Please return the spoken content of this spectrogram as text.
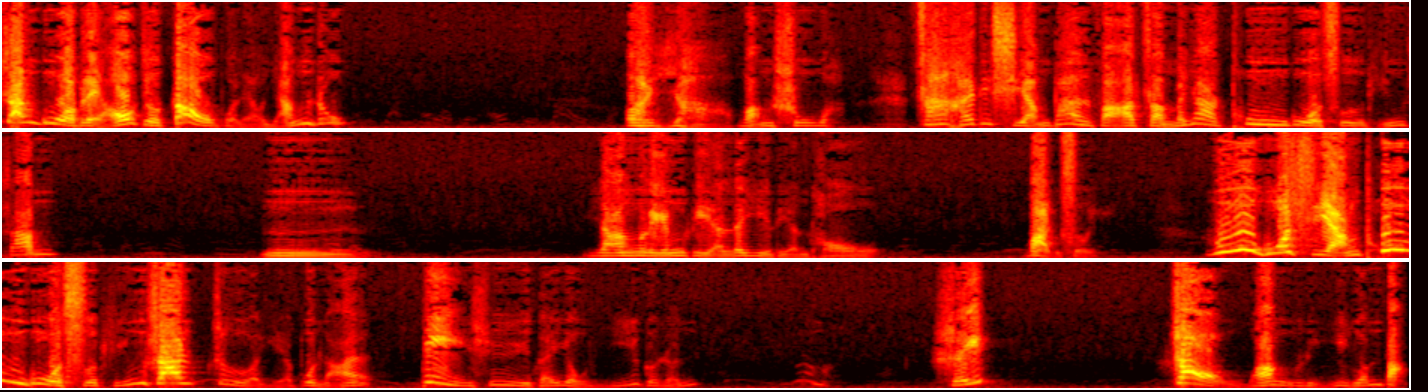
山过不了，就到不了扬州。哎呀，王叔啊，咱还得想办法，怎么样通过四平山？嗯，杨凌点了一点头。万岁，如果想通过四平山，这也不难，必须得有一个人。谁？赵王李元霸，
